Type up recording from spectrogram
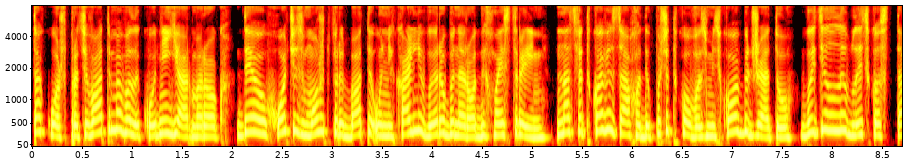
Також працюватиме великодній ярмарок, де охочі зможуть придбати унікальні вироби народних майстринь. На святкові заходи початково з міського бюджету виділили близько 100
